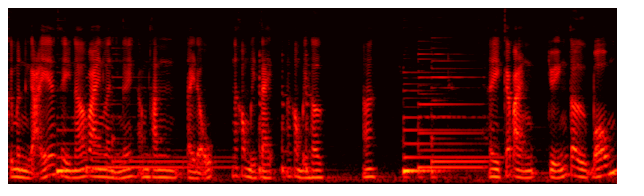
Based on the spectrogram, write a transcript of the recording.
khi mình gãy thì nó vang là những cái âm thanh đầy đủ nó không bị tẹt nó không bị hư à. thì các bạn chuyển từ 4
